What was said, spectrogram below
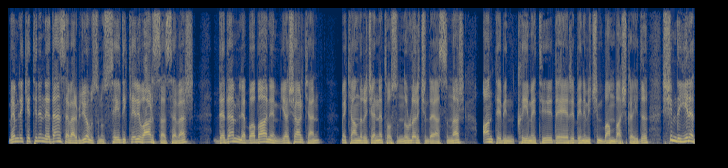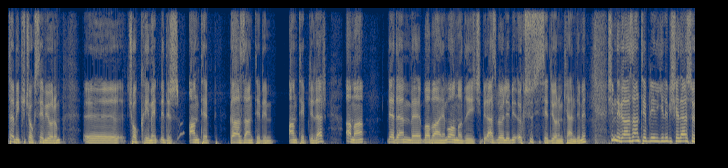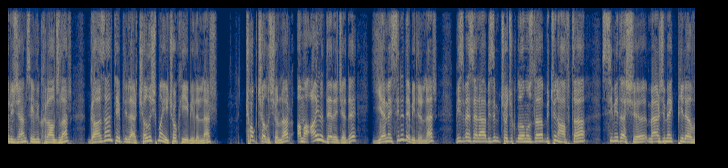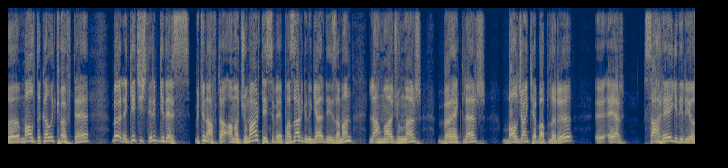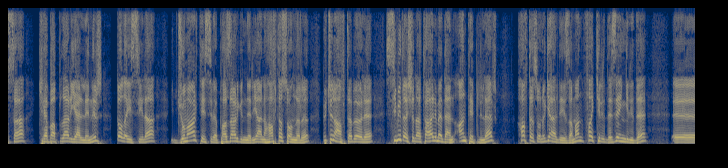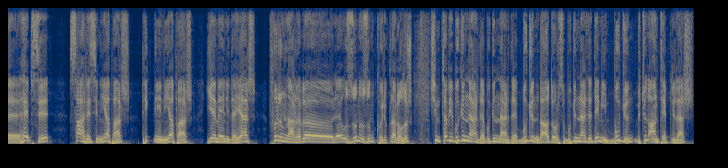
memleketini neden sever biliyor musunuz? Sevdikleri varsa sever. Dedemle babaannem yaşarken mekanları cennet olsun, nurlar içinde yatsınlar. Antep'in kıymeti, değeri benim için bambaşkaydı. Şimdi yine tabii ki çok seviyorum. Ee, çok kıymetlidir Antep, Gaziantep'im, Antepliler. Ama dedem ve babaannem olmadığı için biraz böyle bir öksüz hissediyorum kendimi. Şimdi Gaziantep'le ilgili bir şeyler söyleyeceğim sevgili kralcılar. Gaziantep'liler çalışmayı çok iyi bilirler çok çalışırlar ama aynı derecede yemesini de bilirler. Biz mesela bizim çocukluğumuzda bütün hafta simit aşı, mercimek pilavı, maltıkalı köfte böyle geçiştirip gideriz. Bütün hafta ama cumartesi ve pazar günü geldiği zaman lahmacunlar, börekler, balcan kebapları e, eğer sahreye gidiliyorsa kebaplar yerlenir. Dolayısıyla cumartesi ve pazar günleri yani hafta sonları bütün hafta böyle simit aşına talim eden Antepliler hafta sonu geldiği zaman fakiri de zengini de e, hepsi sahresini yapar, pikniğini yapar, yemeğini de yer. Fırınlarda böyle uzun uzun kuyruklar olur. Şimdi tabii bugünlerde bugünlerde bugün daha doğrusu bugünlerde demeyeyim bugün bütün Antepliler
